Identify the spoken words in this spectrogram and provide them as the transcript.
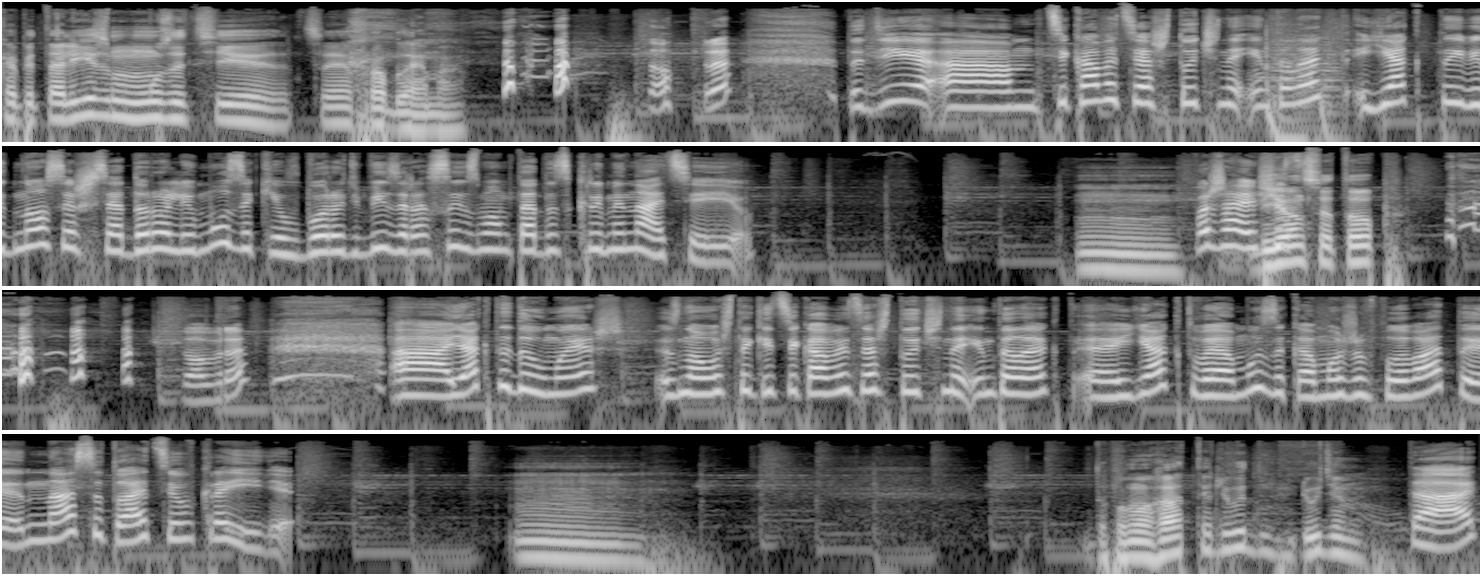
Капіталізм в музиці це проблема. Добре. Тоді а, цікавиться штучний інтелект. Як ти відносишся до ролі музики в боротьбі з расизмом та дискримінацією? Mm, Вважаю, що... топ. Добре. А як ти думаєш, знову ж таки цікавиться штучний інтелект? Е, як твоя музика може впливати на ситуацію в країні? Mm. Допомагати люд, людям. Так.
